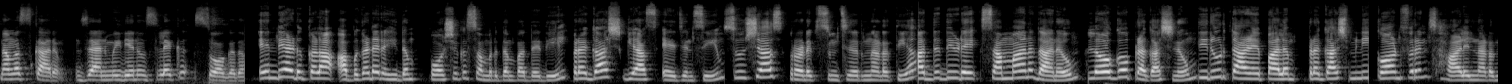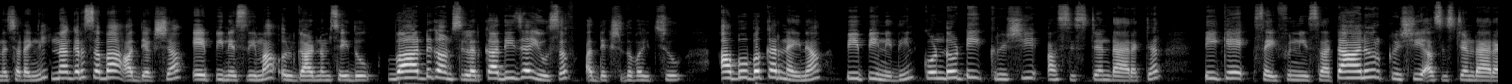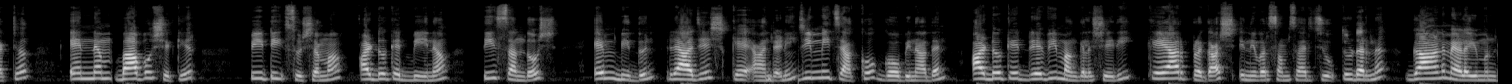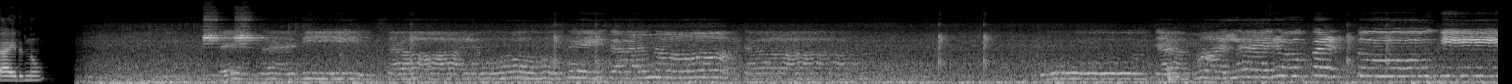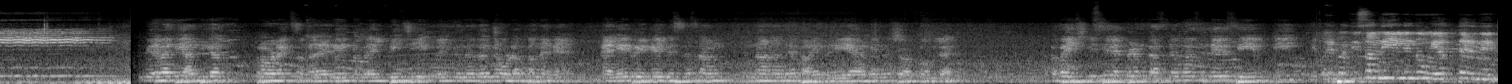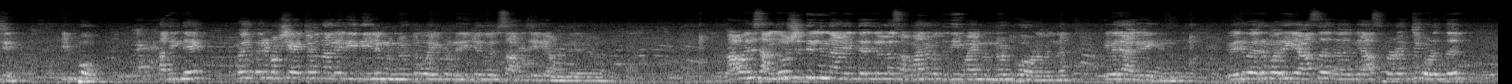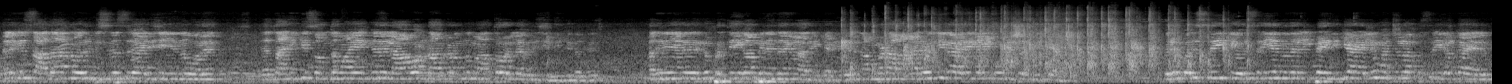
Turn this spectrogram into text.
നമസ്കാരം. ജാൻ മീഡിയ ന്യൂസിലേക്ക് സ്വാഗതം. എന്റെ അടുക്കള അപകടരഹിതം പോഷക സമൃദ്ധം പദ്ധതിയിൽ പ്രകാശ് ഗ്യാസ് ഏജൻസിയും സുഷാസ് പ്രൊഡക്ട്സും ചേർന്ന് നടത്തിയ പദ്ധതിയുടെ സമ്മാനദാനവും ലോഗോ പ്രകാശനവും തിരൂർ താഴെപ്പാലം പ്രകാശ് മിനി കോൺഫറൻസ് ഹാളിൽ നടന്ന ചടങ്ങിൽ നഗരസഭാ അധ്യക്ഷ എ പി നസീമ ഉദ്ഘാടനം ചെയ്തു. വാർഡ് കൗൺസിലർ ഖദീജ യൂസഫ് അധ്യക്ഷത വഹിച്ചു. അബൂബക്കർ നൈന പി പി നിതിൻ കൊണ്ടോട്ടി കൃഷി assistant director T K Saifunneesa Tanur കൃഷി assistant director N M Babu Shakeer P T Sushama advocate Beena T Santhosh M Bidun Rajesh K Antony Jimmy Chacko Gopinathan advocate Ravi Mangalassery K R Prakash എന്നിവർ സംസാരിച്ചു. തുടർന്ന് ഗാനമേളയുമുണ്ടായിരുന്നു. അധികം products അതായത് നമ്മൾ L P G വിൽക്കുന്നതിനോടൊപ്പം തന്നെ അലിയൻ retail business ആണ് എന്നാണ് അതിനെ പറയുന്നത് എ ആർ എന്ന ഷോർട്ട് ഫോമിൽ അപ്പൊ എച്ച് പി സിയിൽ എപ്പോഴും കസ്റ്റമേഴ്സിന്റെ ഒരു സേഫ്റ്റി ഒരു പ്രതിസന്ധിയിൽ നിന്ന് ഉയർത്തെഴുന്നേറ്റ്. ഇപ്പോ അതിന്റെ ഒരു പക്ഷേ ഏറ്റവും നല്ല രീതിയിൽ മുന്നോട്ട് പോയിക്കൊണ്ടിരിക്കുന്ന ഒരു സാഹചര്യമാണ് നിലവിലുള്ളത് ആ ഒരു സന്തോഷത്തിൽ നിന്നാണ് ഇത്തരത്തിലുള്ള സമ്മാന പദ്ധതിയുമായി മുന്നോട്ട് പോകണമെന്ന് ഇവർ ആഗ്രഹിക്കുന്നത് ഇവർ വെറും ഒരു ഗ്യാസ് ഗ്യാസ് പ്രൊഡക്റ്റ് കൊടുത്ത് അല്ലെങ്കിൽ സാധാരണ ഒരു ബിസിനസ്സുകാർ ചെയ്യുന്ന പോലെ തനിക്ക് സ്വന്തമായി എങ്ങനെ ലാഭം ഉണ്ടാക്കണം എന്ന് മാത്രമല്ല അവർ ചിന്തിക്കുന്നത്. അതിന് ഞാൻ ഒരു പ്രത്യേക അഭിനന്ദനങ്ങൾ അറിയിക്കാം നമ്മുടെ ആരോഗ്യ കാര്യങ്ങളിൽ കൂടി ശ്രദ്ധിക്കാം ഒരു ഒരു സ്ത്രീക്ക് ഒരു സ്ത്രീ എന്ന നിലയിൽ ഇപ്പൊ എനിക്കായാലും മറ്റുള്ള സ്ത്രീകൾക്കായാലും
